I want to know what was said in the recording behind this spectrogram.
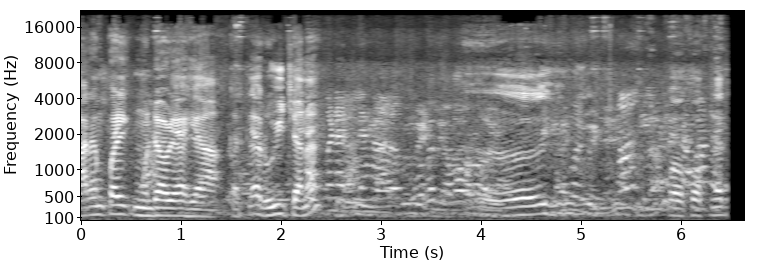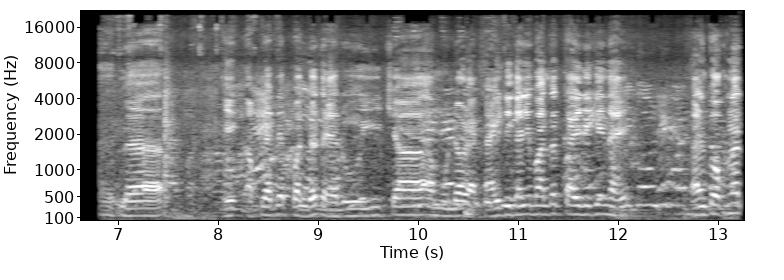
पारंपरिक मुंडावळ्या ह्या कसल्या? रुईच्या ना? कोकणात एक आपल्या ते पद्धत आहे रुईच्या मुंडावळ्या. काही ठिकाणी बांधतात काही ठिकाणी नाही. कारण कोकणात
